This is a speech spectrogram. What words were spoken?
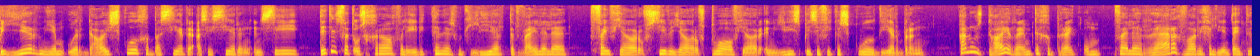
beheer neem oor daai skoolgebaseerde assessering en sê dit is wat ons graag wil hê die kinders moet leer terwyl hulle 5 jaar of 7 jaar of 12 jaar in hierdie spesifieke skool deurbring kan ons daai ruimte gebruik om vir hulle regtig waar die geleentheid te,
